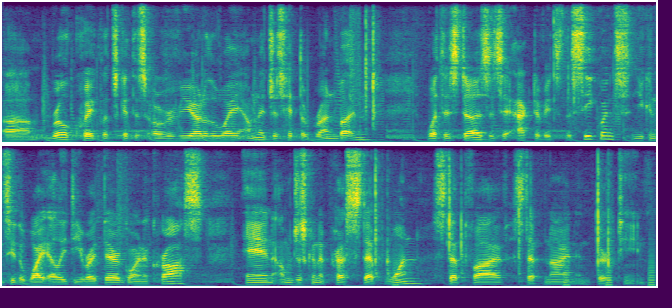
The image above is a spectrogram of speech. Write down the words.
Um, real quick, let's get this overview out of the way. I'm gonna just hit the run button. What this does is it activates the sequence. You can see the white LED right there going across and I'm just going to press step 1, step 5, step 9, and 13.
